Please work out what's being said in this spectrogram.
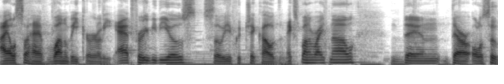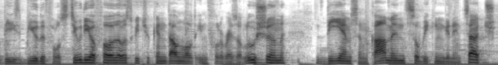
I also have one week early ad-free videos, so you could check out the next one right now. Then there are also these beautiful studio photos which you can download in full resolution, DMs and comments so we can get in touch,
